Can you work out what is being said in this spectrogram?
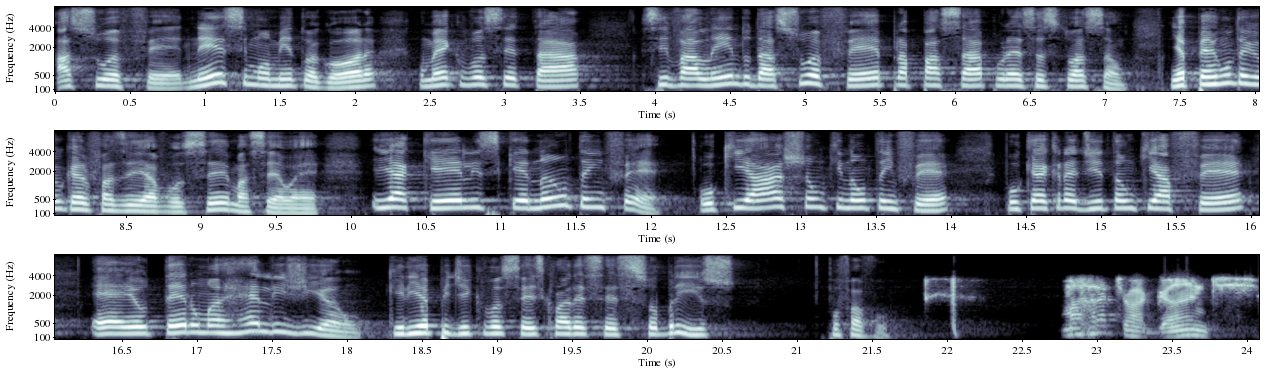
a sua fé? Nesse momento agora, como é que você está se valendo da sua fé para passar por essa situação? E a pergunta que eu quero fazer a você, Marcel, é: e aqueles que não têm fé? ou que acham que não têm fé, porque acreditam que a fé é eu ter uma religião. Queria pedir que você esclarecesse sobre isso, por favor. Mahatma Gandhi,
